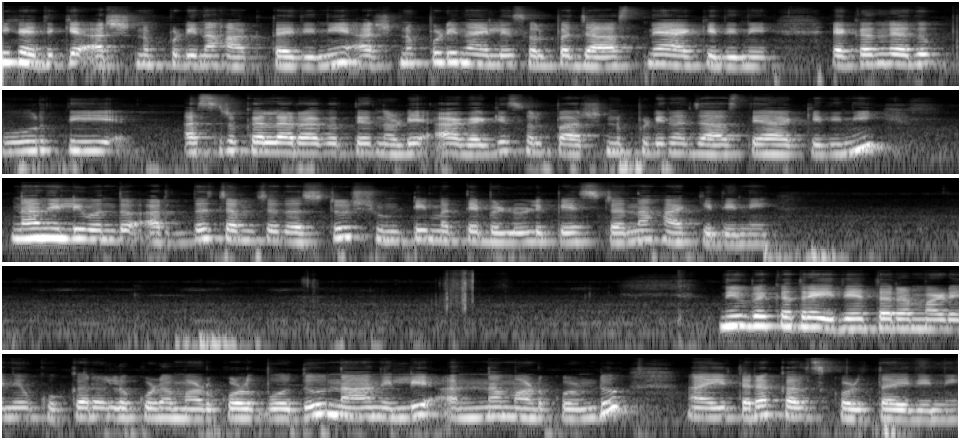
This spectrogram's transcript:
ಈಗ ಇದಕ್ಕೆ ಅರ್ಶಿನ ಪುಡಿನ ಹಾಕ್ತಾ ಇದ್ದೀನಿ. ಅರ್ಶಿನ ಪುಡಿನ ಇಲ್ಲಿ ಸ್ವಲ್ಪ ಜಾಸ್ತಿ ಹಾಕಿದ್ದೀನಿ. ಯಾಕಂದರೆ ಅದು ಪೂರ್ತಿ ಹಸಿರು ಕಲರ್ ಆಗುತ್ತೆ ನೋಡಿ. ಹಾಗಾಗಿ ಸ್ವಲ್ಪ ಅರ್ಶಿನ ಪುಡಿನ ಜಾಸ್ತಿ ಹಾಕಿದ್ದೀನಿ. ನಾನಿಲ್ಲಿ ಒಂದು ಅರ್ಧ ಚಮಚದಷ್ಟು ಶುಂಠಿ ಮತ್ತು ಬೆಳ್ಳುಳ್ಳಿ ಪೇಸ್ಟನ್ನು ಹಾಕಿದ್ದೀನಿ. ನೀವು ಬೇಕಾದರೆ ಇದೇ ಥರ ಮಾಡಿ ನೀವು ಕುಕ್ಕರಲ್ಲೂ ಕೂಡ ಮಾಡ್ಕೊಳ್ಬೋದು. ನಾನಿಲ್ಲಿ ಅನ್ನ ಮಾಡಿಕೊಂಡು ಈ ಥರ ಕಲಿಸ್ಕೊಳ್ತಾ ಇದ್ದೀನಿ.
